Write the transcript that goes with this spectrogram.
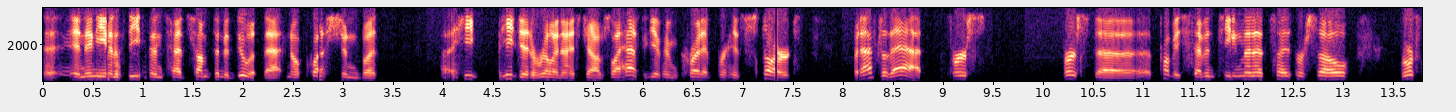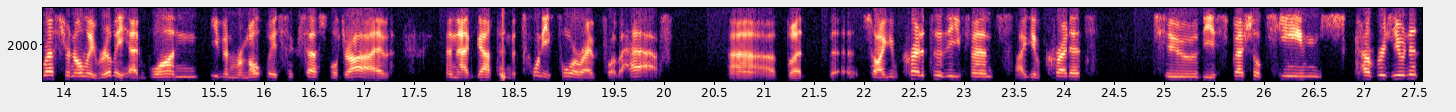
And Indiana's defense had something to do with that, no question. But uh, he he did a really nice job. So I have to give him credit for his start. But after that, first first uh, probably 17 minutes or so, Northwestern only really had one even remotely successful drive, and that got them to 24 right before the half. Uh, but uh, so I give credit to the defense. I give credit to the special teams coverage units.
